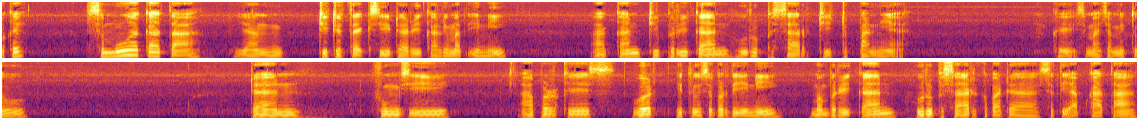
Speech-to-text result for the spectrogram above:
Oke, semua kata yang dideteksi dari kalimat ini akan diberikan huruf besar di depannya. Oke, semacam itu. Dan fungsi uppercase word itu seperti ini, memberikan huruf besar kepada setiap kata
